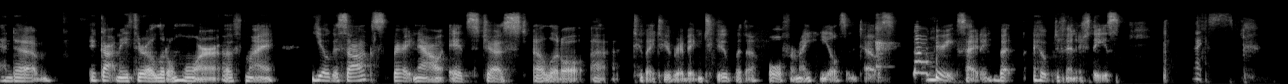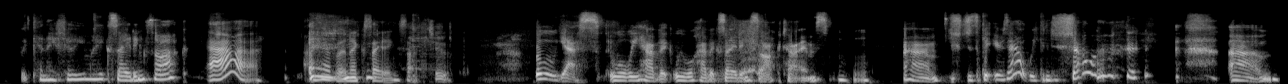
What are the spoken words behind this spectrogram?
And um, it got me through a little more of my yoga socks. Right now it's just a little uh, two by two ribbing tube with a hole for my heels and toes. Not very exciting but i hope to finish these. Nice. but can i show you my exciting sock? Yeah, I have an exciting sock too. Oh yes well we have it we will have exciting sock times Mhm. um, you should just get yours out. We can just show them. um,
